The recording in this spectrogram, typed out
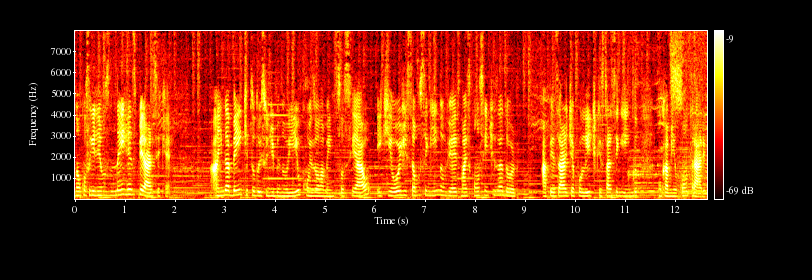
não conseguiríamos nem respirar sequer. Ainda bem que tudo isso diminuiu com o isolamento social e que hoje estamos seguindo um viés mais conscientizador, apesar de a política estar seguindo um caminho contrário.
